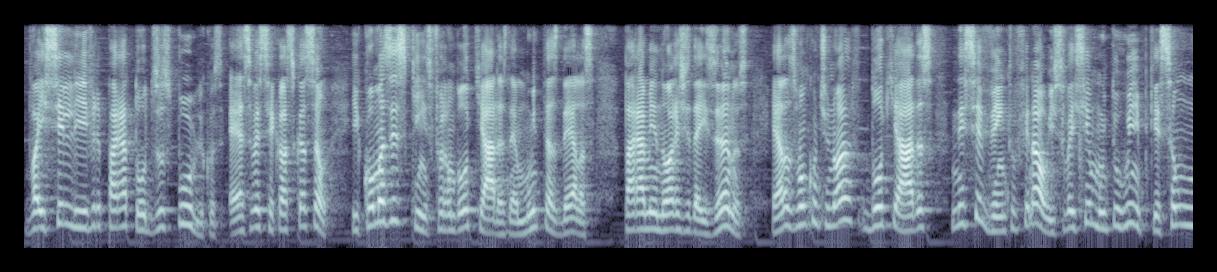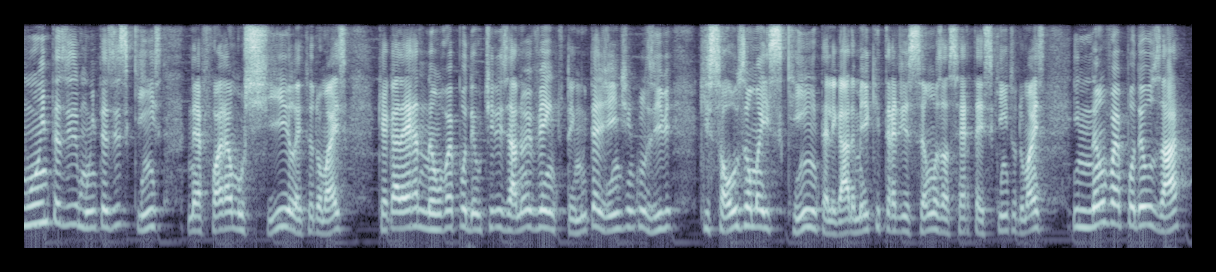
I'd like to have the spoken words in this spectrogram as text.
vai ser livre para todos os públicos. Essa vai ser a classificação. E como as skins foram bloqueadas, né, muitas delas para menores de 10 anos, elas vão continuar bloqueadas nesse evento final. Isso vai ser muito ruim, porque são muitas e muitas skins, né, fora a mochila e tudo mais, que a galera não vai poder utilizar no evento. Tem muita gente, inclusive, que só usa uma skin, tá ligado? Meio que tradição usar certa skin e tudo mais, e não vai poder usar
